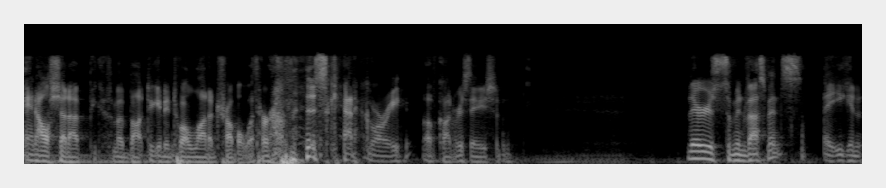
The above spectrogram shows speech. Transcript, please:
I'll shut up because I'm about to get into a lot of trouble with her on this category of conversation there's some investments that you can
